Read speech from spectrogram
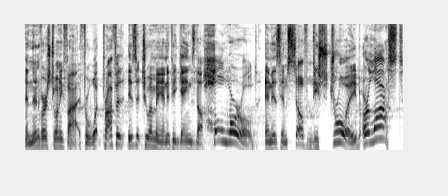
And then verse 25 For what profit is it to a man if he gains the whole world and is himself destroyed or lost?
